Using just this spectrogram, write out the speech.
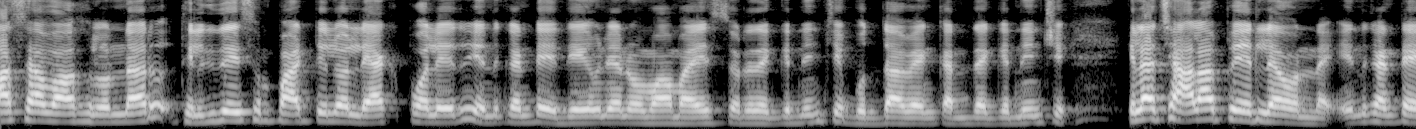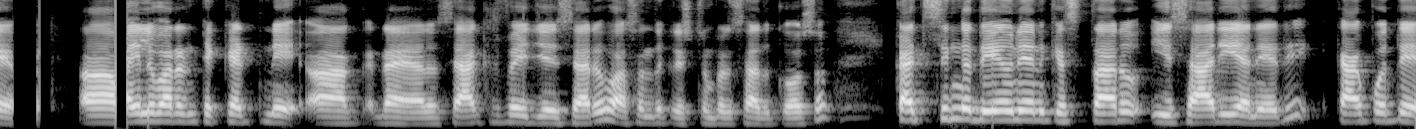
ఆశావాహులు ఉన్నారు. తెలుగుదేశం పార్టీలో లేకపోలేదు. ఎందుకంటే దేవినేని ఉమామహేశ్వర దగ్గర నుంచి బుద్ధా వెంకన్న దగ్గర నుంచి ఇలా చాలా పేర్లే ఉన్నాయి. ఎందుకంటే మైలవరం టికెట్ని సాక్రిఫై చేశారు వసంత కృష్ణప్రసాద్ కోసం. ఖచ్చితంగా దేవినేనికి ఇస్తారు ఈ సారీ అనేది. కాకపోతే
